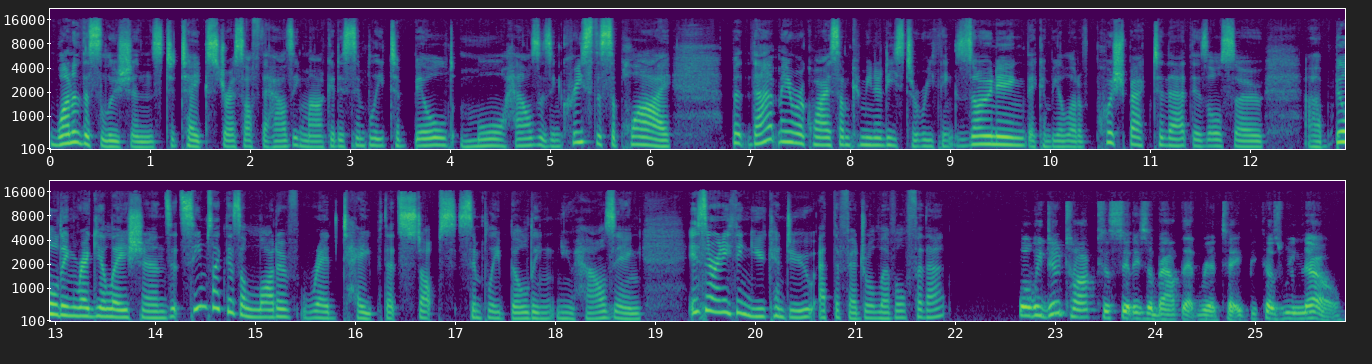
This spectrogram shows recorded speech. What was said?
one of the solutions to take stress off the housing market is simply to build more houses, increase the supply. But that may require some communities to rethink zoning. There can be a lot of pushback to that. There's also uh, building regulations. It seems like there's a lot of red tape that stops simply building new housing. Is there anything you can do at the federal level for that? Well, we do talk to cities about that red tape because we know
